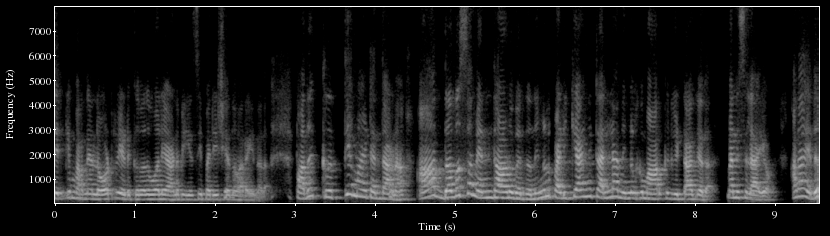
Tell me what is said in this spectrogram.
ശരിക്കും പറഞ്ഞാൽ ലോട്ടറി എടുക്കുന്നത് പോലെയാണ് പി സി പരീക്ഷ എന്ന് പറയുന്നത്. അപ്പൊ അത് കൃത്യമായിട്ട് എന്താണ്? ആ ദിവസം എന്താണ് വരുന്നത്? നിങ്ങൾ പഠിക്കാഞ്ഞിട്ടല്ല നിങ്ങൾക്ക് മാർക്ക് കിട്ടാഞ്ഞത്. മനസ്സിലായോ? അതായത്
